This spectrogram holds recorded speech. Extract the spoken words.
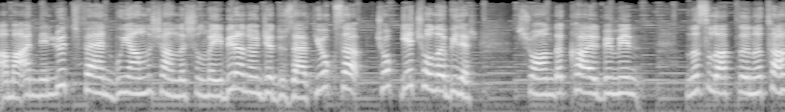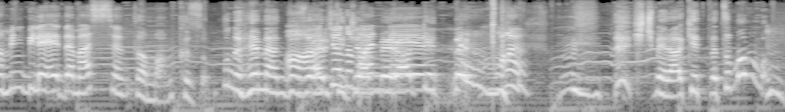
ama anne lütfen bu yanlış anlaşılmayı bir an önce düzelt. Yoksa çok geç olabilir. Şu anda kalbimin nasıl attığını tahmin bile edemezsin. tamam kızım. Bunu hemen Aa, düzelteceğim. canım anne. merak etme. Hiç merak etme tamam mı?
